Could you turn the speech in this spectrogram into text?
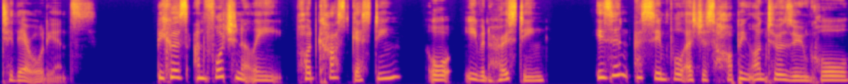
to their audience. Because unfortunately, podcast guesting or even hosting isn't as simple as just hopping onto a Zoom call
